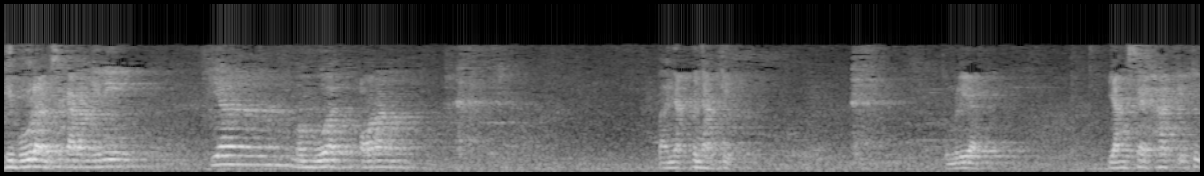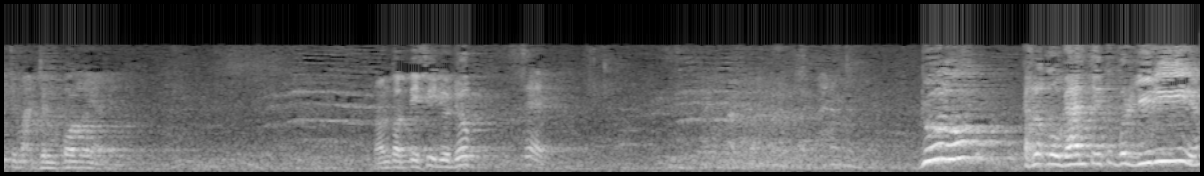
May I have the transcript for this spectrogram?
hiburan sekarang ini. Ya membuat orang banyak penyakit. Kemudian yang sehat itu cuma jempolnya. Nonton TV duduk, set. Dulu kalau mau ganti itu berdiri ya.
